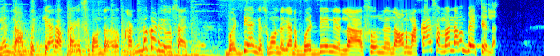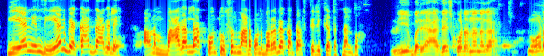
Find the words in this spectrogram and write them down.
ಏನಿಲ್ಲ ಪಕ್ಯ ರೊಕ್ಕ ಇಸ್ಕೊಂಡು ಕಣ್ಣ ಕಡೆ ದಿವಸ ಬಡ್ಡಿ ಹಂಗೆ ಇಸ್ಕೊಂಡು ಏನ ಬಡ್ಡಿನೂ ಇಲ್ಲ ಅಸೂಲ್ನೂ ಇಲ್ಲ. ಅವನ ಮಕ ಸಂಬಂಧ ನಮಗೆ ಬೆಟ್ಟಿಲ್ಲ ಏನಿಂದ ಏನು ಬೇಕಾದಾಗಲಿ ಅವನ ಬಾಗಲ್ದಾಗ ಕುಂತು ಉಸುಲ್ ಮಾಡ್ಕೊಂಡು ಬರಬೇಕಂತ ಅಷ್ಟು ತಿಳಿ ನಂದು. ನೀ ಬರೇ ಆದೇಶ ಕೊಡ ನನಗ. ನೋಡ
